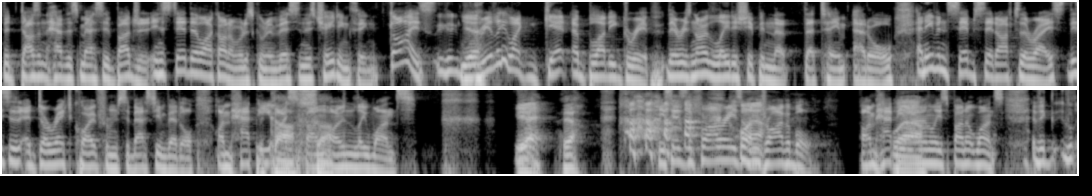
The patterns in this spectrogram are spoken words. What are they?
that doesn't have this massive budget. Instead, they're like, "Oh no, we're just going to invest in this cheating thing." Guys, really, like get a bloody grip. There is no leadership in that that team at all. And even Seb said after the race, this is a direct quote from Sebastian Vettel. I'm happy I car spun sucked." only once. Yeah. Yeah. He says the Ferrari is Wow. undrivable. I'm happy Wow. I only spun it once. The-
